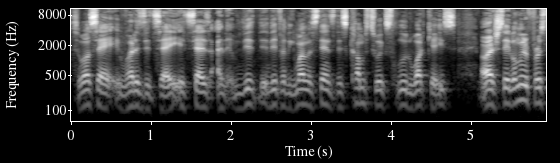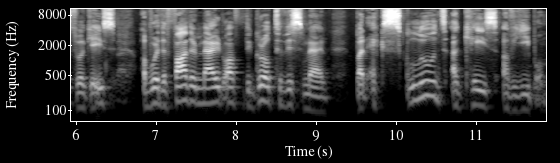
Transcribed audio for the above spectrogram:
So we'll say, what does it say? It says, therefore the Gemara understands this comes to exclude what case? Or I say, it only refers to a case of where the father married off the girl to this man but excludes a case of yibum.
